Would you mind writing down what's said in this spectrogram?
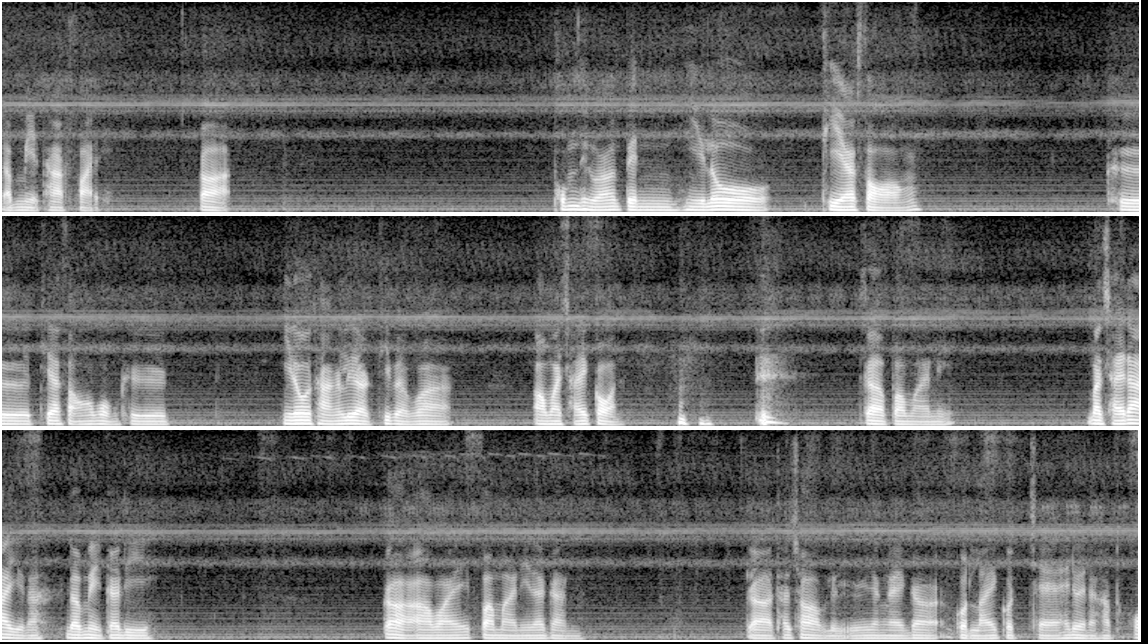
ดับเมจธาตุไฟ ก็ ผมถือว่ามันเป็นฮีโร่เทียสองคือเทียสองของผมคือฮีโร่ทางเลือกที่แบบว่าเอามาใช้ก่อน ก็ประมาณนี้มันใช้ได้อยู่นะดาเมจก็ดี ก็เอาไว้ประมาณนี้แล้วกัน ก็ถ้าชอบหรือยังไงก็กดไลค์กดแชร์ให้ด้วยนะครับทุกค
